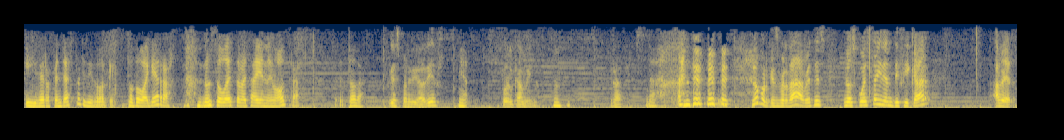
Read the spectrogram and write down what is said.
y de repente has perdido toda la guerra. No solo esta batalla ni la otra, pero toda. Y has perdido a Dios yeah. por el camino. Uh -huh. Gracias. No. no, porque es verdad, a veces nos cuesta identificar. A ver,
